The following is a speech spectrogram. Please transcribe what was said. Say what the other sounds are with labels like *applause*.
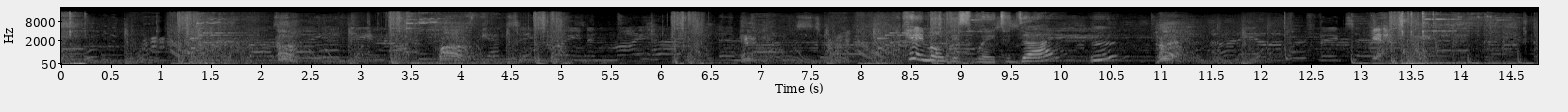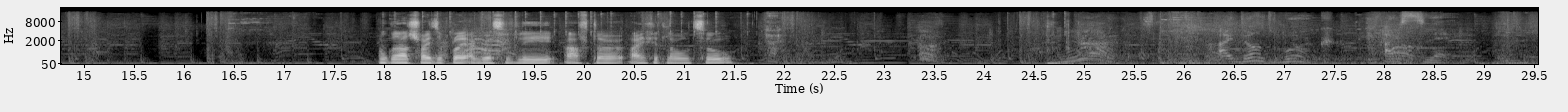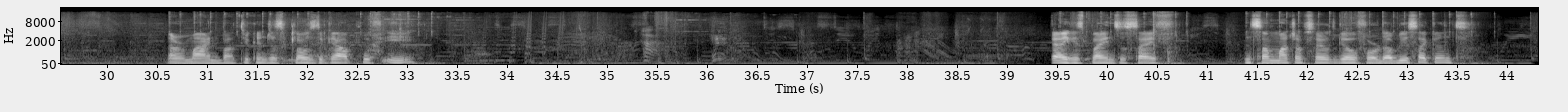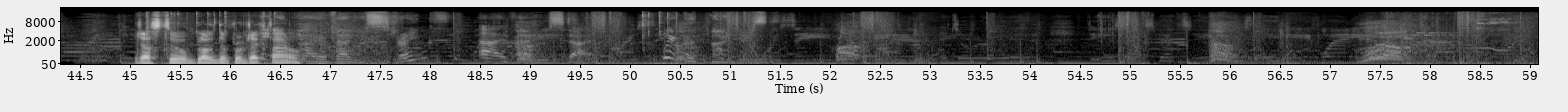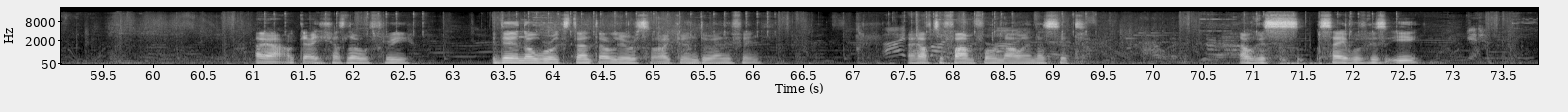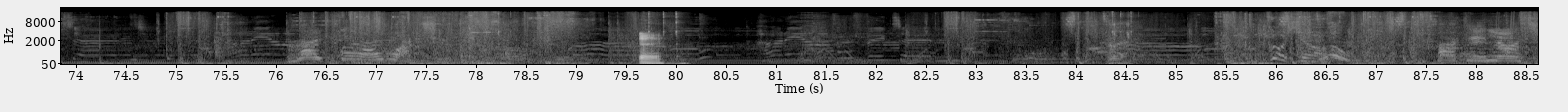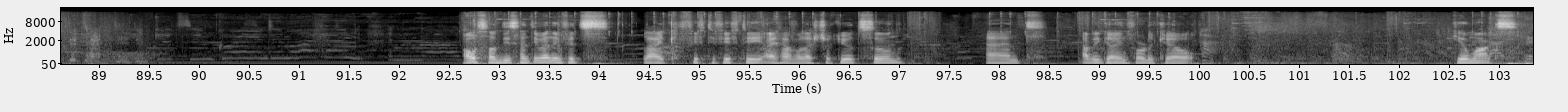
I'm gonna try to play aggressively after I hit level 2. Never mind, but you can just close the gap with E. Yeah, he's playing to save. In some matchups I would go for W second, just to block the projectile. Oh yeah, okay, he has level 3. He didn't overextend earlier, so I couldn't do anything. I have to farm for now and that's it. Now he's save with his E. Also decent even if it's like 50-50, I have electrocute soon and I'll be going for the kill. Kill max. *laughs*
